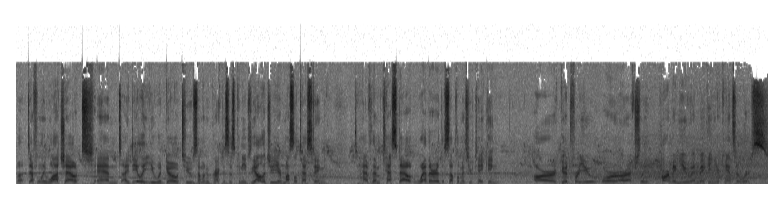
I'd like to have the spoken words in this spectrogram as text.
but definitely watch out, and ideally you would go to someone who practices kinesiology or muscle testing to have them test out whether the supplements you're taking are good for you or are actually harming you and making your cancer worse.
